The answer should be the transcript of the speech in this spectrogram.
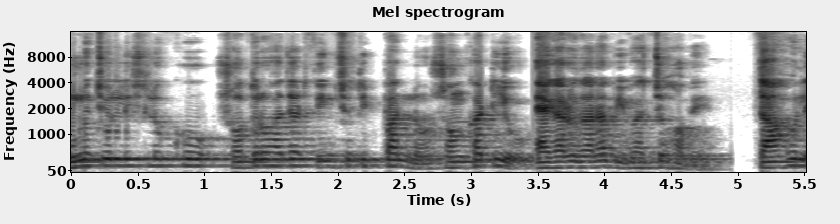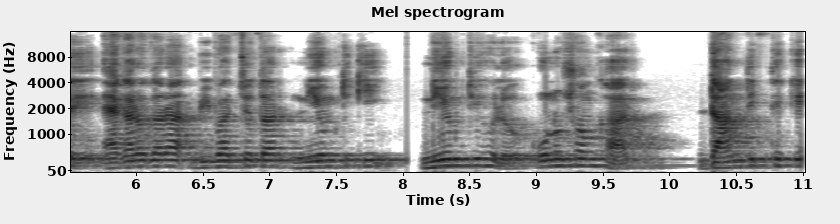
উনচল্লিশ লক্ষ সতেরো হাজার তিনশো তিপ্পান্ন সংখ্যাটিও এগারো দ্বারা বিভাজ্য হবে। তাহলে এগারো দ্বারা বিভাজ্যতার নিয়মটি কি? নিয়মটি হলো কোনো সংখ্যার ডান দিক থেকে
